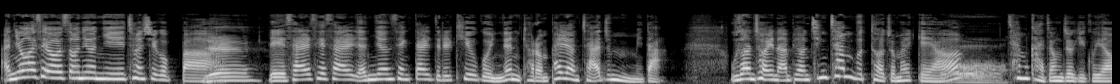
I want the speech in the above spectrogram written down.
안녕하세요, 써니 언니, 천식 오빠. 예. 4살, 3살 연년생 딸들을 키우고 있는 결혼 8년차 아줌입니다. 우선 저희 남편 칭찬부터 좀 할게요. 참 가정적이고요.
